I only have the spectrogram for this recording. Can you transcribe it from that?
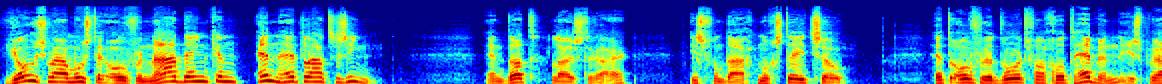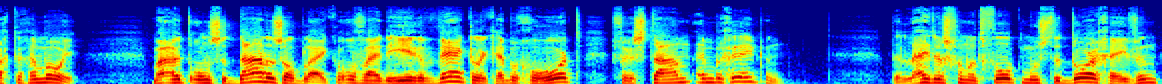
Jozua moest erover nadenken en het laten zien. En dat, luisteraar, is vandaag nog steeds zo. Het over het woord van God hebben is prachtig en mooi maar uit onze daden zal blijken of wij de Heere werkelijk hebben gehoord, verstaan en begrepen. De leiders van het volk moesten doorgeven:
